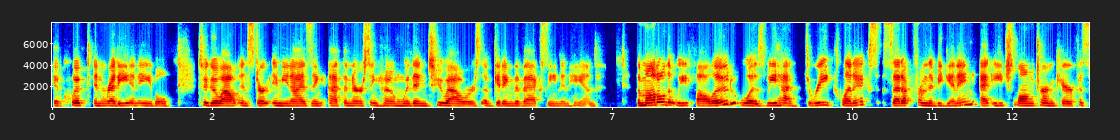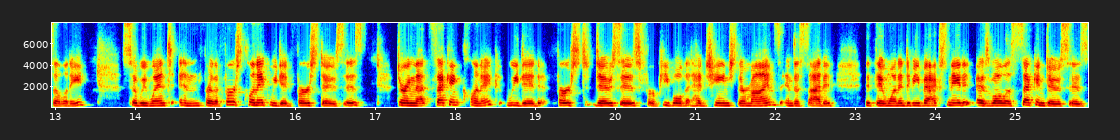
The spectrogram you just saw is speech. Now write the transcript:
equipped and ready and able to go out and start immunizing at the nursing home within two hours of getting the vaccine in hand. The model that we followed was we had three clinics set up from the beginning at each long term care facility. So we went and for the first clinic, we did first doses. During that second clinic, we did first doses for people that had changed their minds and decided that they wanted to be vaccinated, as well as second doses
